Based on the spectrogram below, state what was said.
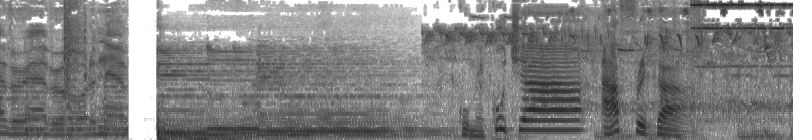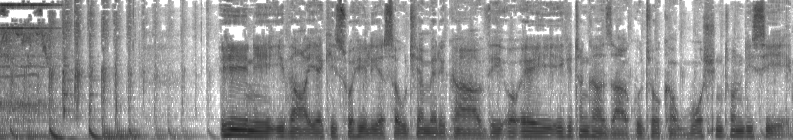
never ever would have never. Kumekucha Afrika. Hii ni idhaa ya Kiswahili ya Sauti ya Amerika, VOA, ikitangaza kutoka Washington DC.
